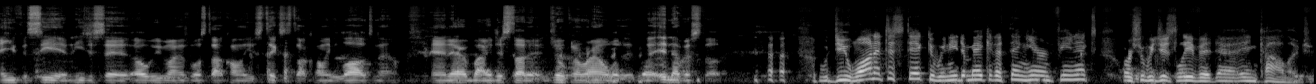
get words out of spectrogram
and you could see it. And he just said, "Oh, we might as well start calling you sticks and start calling you logs now." And everybody just started joking around with it, but it never stuck. Do you want it to stick? Do we need to make it a thing here in Phoenix, or should we just leave it uh, in college?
